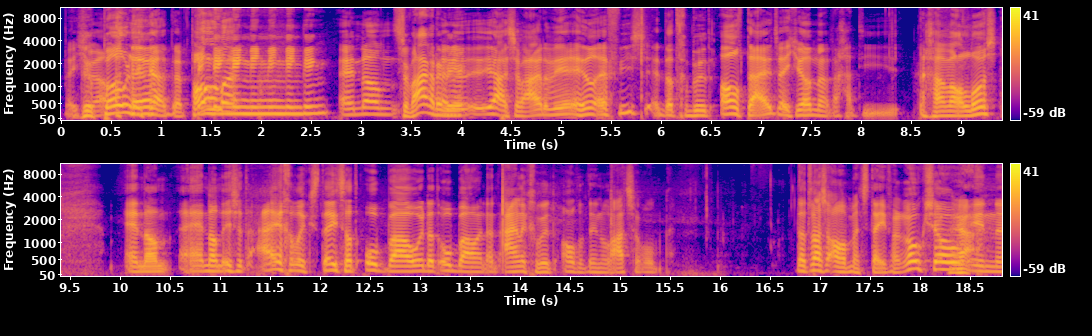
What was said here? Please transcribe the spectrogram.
Weet je De wel? Polen. ja, de Polen. ding, ding, ding, ding, ding, ding. En dan... Ze waren er weer. ja, ze waren er weer. Heel effies. En dat gebeurt altijd, weet je wel. Nou, dan, gaat die, dan gaan we al los. En dan, en dan is het eigenlijk steeds dat opbouwen, dat opbouwen. En uiteindelijk gebeurt het altijd in de laatste ronde. Dat was al met Stefan Rook zo Ja. in, eh,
